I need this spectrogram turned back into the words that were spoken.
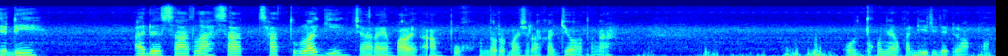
jadi ada salah satu lagi cara yang paling ampuh menurut masyarakat Jawa Tengah untuk menyelamatkan diri dari lapor.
